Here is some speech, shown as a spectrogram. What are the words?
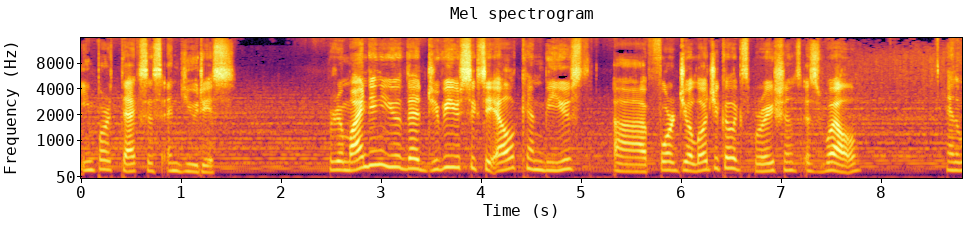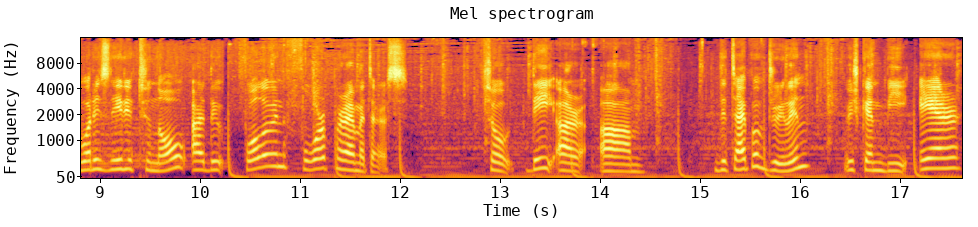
import taxes and duties. Reminding you that GBU60L can be used uh, for geological explorations as well. And what is needed to know are the following four parameters. So they are um, the type of drilling, which can be air,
